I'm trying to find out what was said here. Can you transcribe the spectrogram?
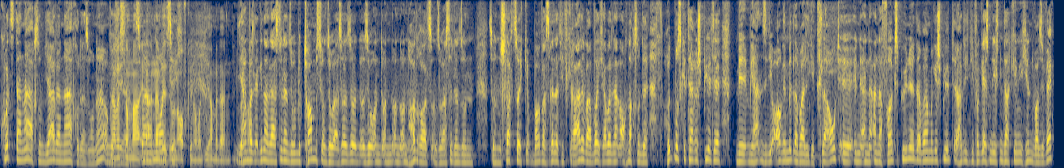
kurz danach, so ein Jahr danach oder so, ne? Ungefähr. Da haben wir es nochmal in einer anderen Version aufgenommen und die haben wir dann. Die haben wir, genau, da hast du dann so mit Toms und so, also so, so und, und, und, und Hot Rods und so hast du dann so ein, so ein Schlagzeug gebaut, was relativ gerade war, wo ich aber dann auch noch so eine Rhythmusgitarre spielte. Mir, mir hatten sie die Orgel mittlerweile geklaut äh, in einer, einer Volksbühne, da waren wir gespielt, da hatte ich die vergessen, nächsten Tag ging ich hin, war sie weg.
